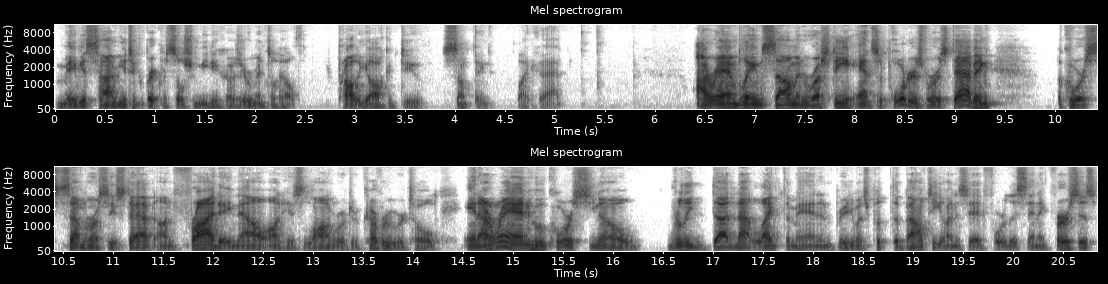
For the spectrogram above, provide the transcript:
maybe it's time you took a break from social media because your mental health. Probably y'all could do something like that. Iran blames Salman Rushdie and supporters for his stabbing. Of course, Salman Rushdie stabbed on Friday, now on his long road to recovery, we're told. And Iran, who, of course, you know, really did not like the man and pretty much put the bounty on his head for the Satanic Verses,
